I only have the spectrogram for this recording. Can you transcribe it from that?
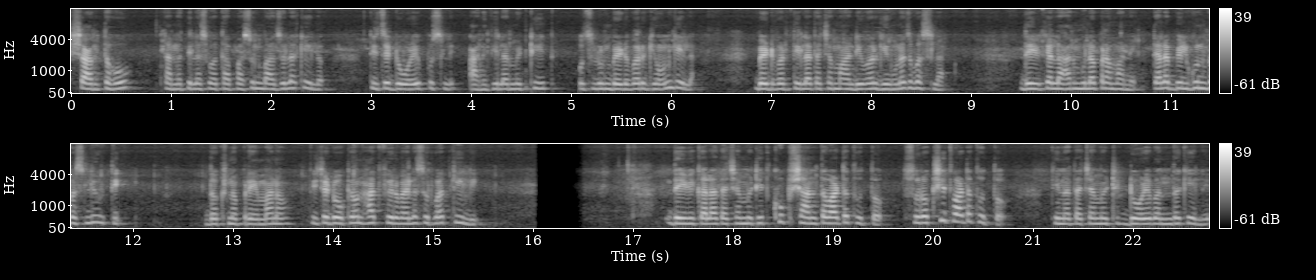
शांत हो. त्यानं तिला स्वतःपासून बाजूला केलं. तिचे डोळे पुसले आणि तिला मिठीत उचलून बेडवर घेऊन गेला. बेडवर तिला त्याच्या मांडीवर घेऊनच बसला. देविका लहान मुलाप्रमाणे त्याला बिलगून बसली होती. दक्षिण प्रेमानं तिच्या डोक्याहून हात फिरवायला सुरुवात केली. देविकाला त्याच्या मिठीत खूप शांत वाटत होतं सुरक्षित वाटत होतं. तिनं त्याच्या मिठीत डोळे बंद केले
